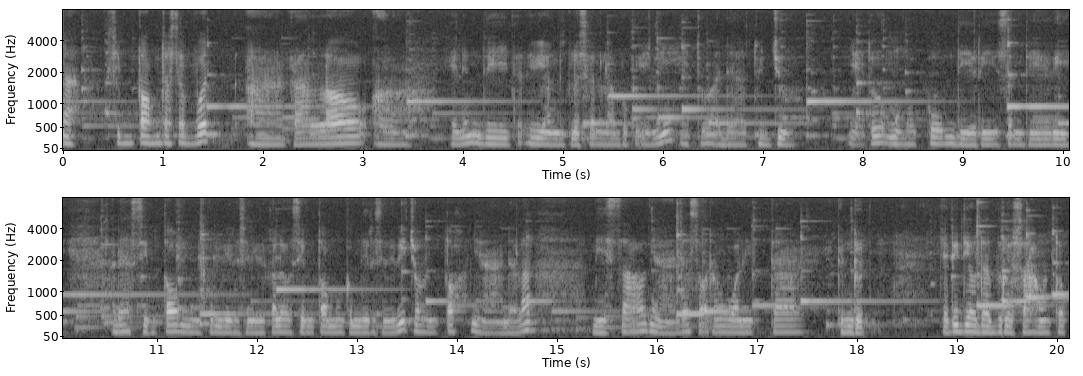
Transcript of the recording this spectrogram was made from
Nah simptom tersebut uh, kalau uh, ini di, yang dituliskan dalam buku ini itu ada tujuh yaitu menghukum diri sendiri. Ada simptom menghukum diri sendiri. Kalau simptom menghukum diri sendiri contohnya adalah misalnya ada seorang wanita gendut. Jadi dia udah berusaha untuk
